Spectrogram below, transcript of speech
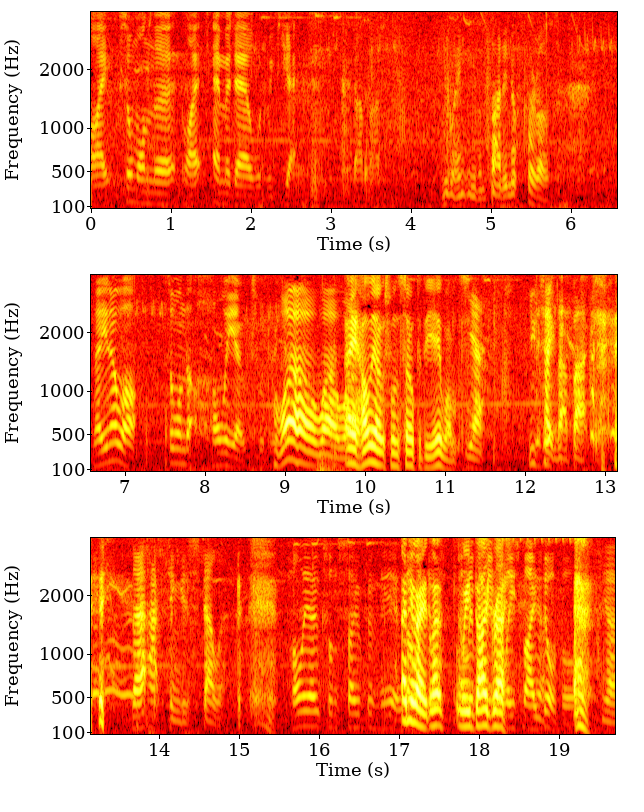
Like someone that like Emmerdale would reject. That bad. You ain't even bad enough for us. Now you know what? Someone that Hollyoaks would reject. Whoa, whoa, whoa. Hey, Hollyoaks won Soap of the Year once. Yeah. You take that back. Their acting is stellar. Hollyoaks on soap of the year. Anyway, let's- we digress. Released by Dove, or- Yeah.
